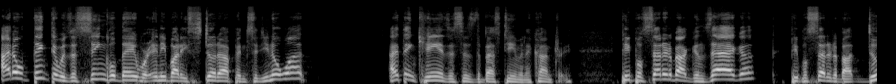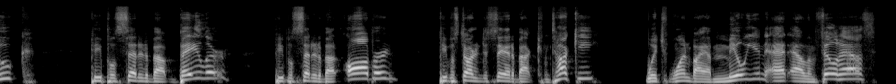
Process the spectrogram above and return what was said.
I don't think there was a single day where anybody stood up and said, you know what? I think Kansas is the best team in the country. People said it about Gonzaga. People said it about Duke. People said it about Baylor. People said it about Auburn. People started to say it about Kentucky, which won by a million at Allen Fieldhouse.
